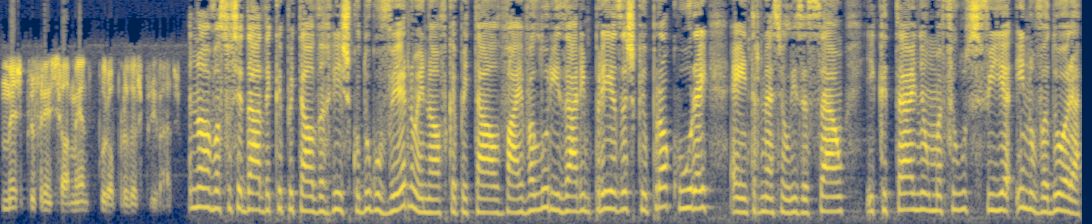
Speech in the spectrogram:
mas preferencialmente por operadores privados. A nova Sociedade de Capital de Risco do Governo, em Nova Capital, vai valorizar empresas que procurem a internacionalização e que tenham uma filosofia inovadora.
